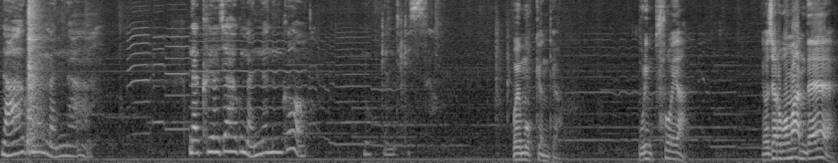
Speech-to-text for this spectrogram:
나하고만 만나. 나 그 여자하고 만나는 거 못 견디겠어. 왜 못 견뎌? 우린 프로야. 여자로 보면 안 돼.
